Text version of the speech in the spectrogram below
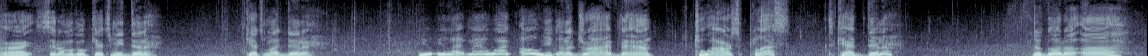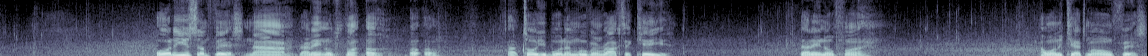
All right, said I'm gonna go catch me dinner catch my dinner. You'll be like, man, what? Oh, you're gonna drive down two hours plus to catch dinner? To go to uh order you some fish. Nah, that ain't no fun. Oh, uh-oh. I told you, boy, them moving rocks will kill you. That ain't no fun. I want to catch my own fish.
